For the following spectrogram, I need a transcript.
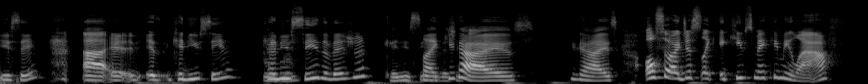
You see? Uh it, it, can you see it? Can you Mhm. see the vision? Can you see? Like you guys you guys also i just like it keeps making me laugh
